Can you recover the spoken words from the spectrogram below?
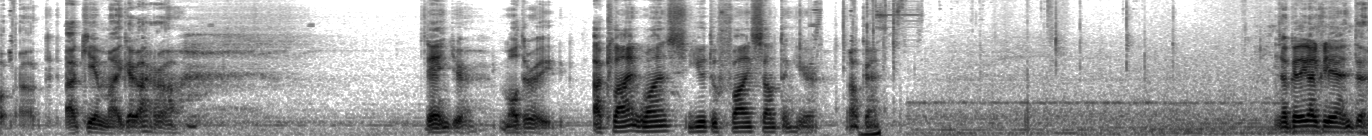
Oh, ¿A quién más hay que agarrar? Danger. Moderate. A client wants you to find something here. Okay. Lo que diga el cliente.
